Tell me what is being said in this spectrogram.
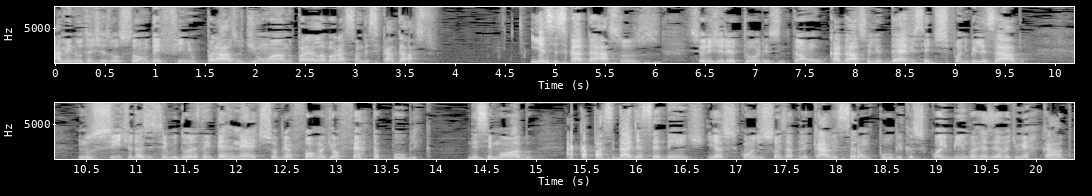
a minuta de resolução define o prazo de um ano para a elaboração desse cadastro. E esses cadastros, senhores diretores, então, o cadastro ele deve ser disponibilizado no sítio das distribuidoras da internet sobre a forma de oferta pública. Desse modo, a capacidade excedente e as condições aplicáveis serão públicas, coibindo a reserva de mercado.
